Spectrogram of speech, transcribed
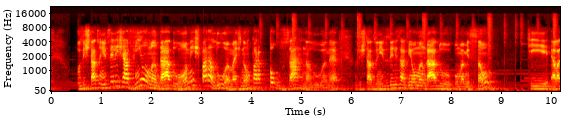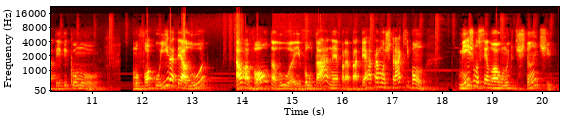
os Estados Unidos eles já haviam mandado homens para a Lua, mas não para pousar na Lua, né? Os Estados Unidos eles haviam mandado uma missão que ela teve como como foco ir até a Lua, dar uma volta à Lua e voltar né, para a Terra para mostrar que, bom, mesmo sendo algo muito distante,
